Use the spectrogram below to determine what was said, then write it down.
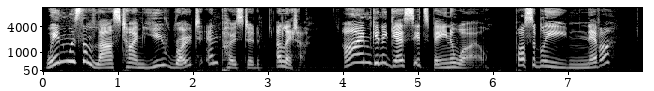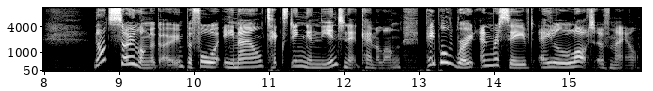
When was the last time you wrote and posted a letter? I'm gonna guess it's been a while. Possibly never? Not so long ago, before email, texting, and the internet came along, people wrote and received a lot of mail.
